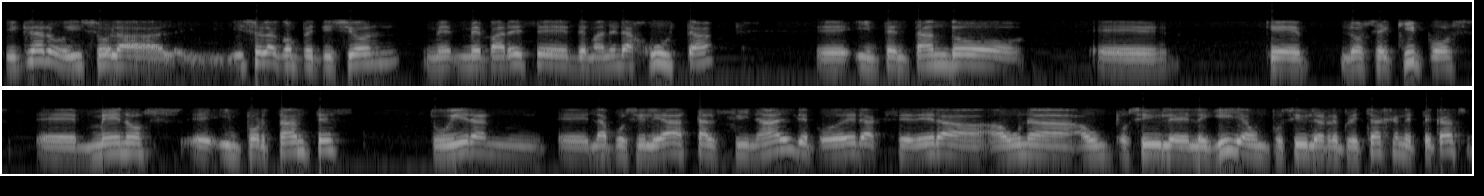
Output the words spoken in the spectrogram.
y claro, hizo la, hizo la competición, me, me parece, de manera justa, eh, intentando eh, que los equipos eh, menos importantes tuvieran la posibilidad hasta el final de poder acceder a, una, a un posible leguilla, a un posible reprechaje en este caso.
